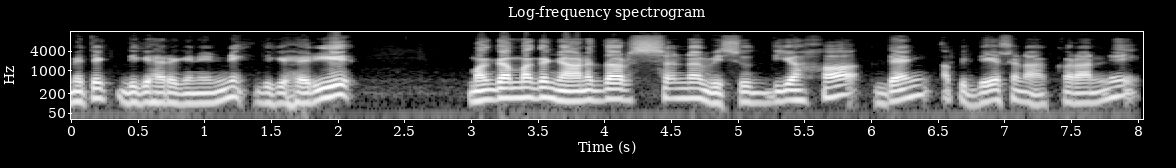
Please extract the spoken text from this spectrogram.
මෙතෙක් දිගහැරගෙන ඉන්නේ දිගහැරියේ මග්ගමග්ග ඥාන දර්ශන විසුද්ධිය හා දැන් අපි දේශනා කරන්නේ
